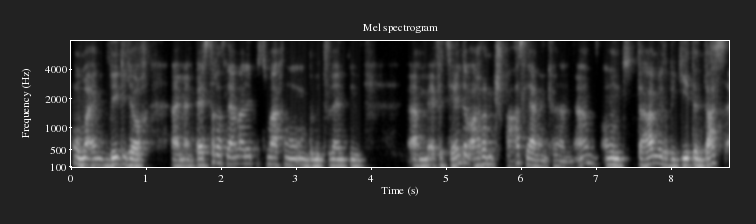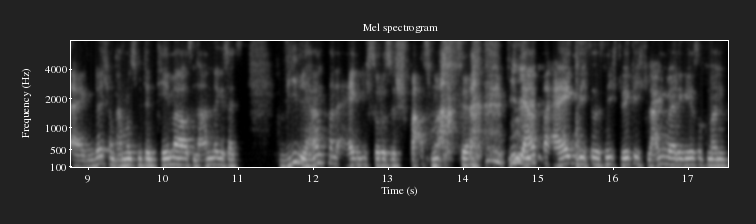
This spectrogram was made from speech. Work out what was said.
um ein, wirklich auch ein, ein besseres Lernerlebnis zu machen, um damit Studenten ähm, effizienter, aber auch einfach mit Spaß lernen können. Ja? Und da haben wir gesagt, wie geht denn das eigentlich? Und haben uns mit dem Thema auseinandergesetzt, wie lernt man eigentlich so, dass es Spaß macht? Ja? Wie lernt man eigentlich, dass es nicht wirklich langweilig ist und man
